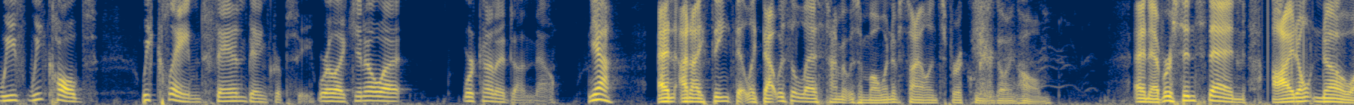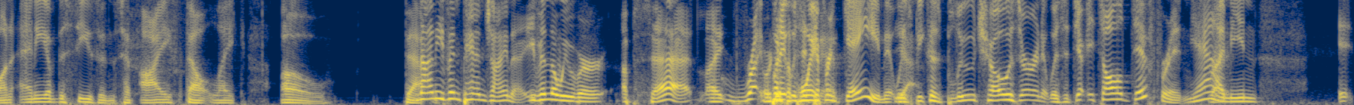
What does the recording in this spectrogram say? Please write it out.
we we called, we claimed fan bankruptcy. We're like, you know what, we're kind of done now. Yeah. And and I think that like that was the last time it was a moment of silence for a queen going home. And ever since then, I don't know on any of the seasons have I felt like, oh, that Not even Pangina, even though we were upset, like right, but it was a different game. It was Yeah. because Blu chose her, and it was a. Di- it's all different. Yeah, I mean, it,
